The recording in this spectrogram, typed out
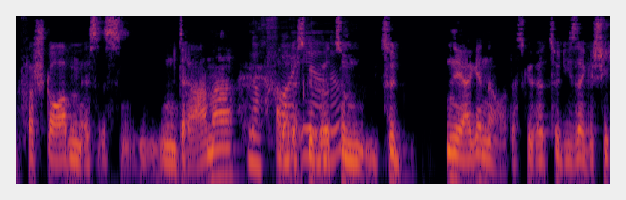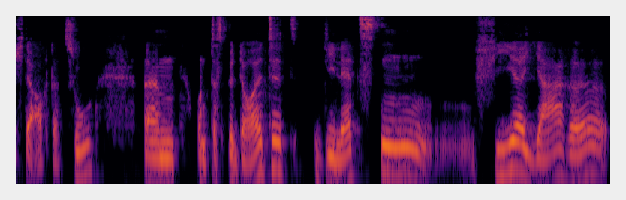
verstorben ist, ist ein Drama. Noch vor aber das ihr, gehört ne? zum, zu, ja, genau. Das gehört zu dieser Geschichte auch dazu. Ähm, und das bedeutet, die letzten vier Jahre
